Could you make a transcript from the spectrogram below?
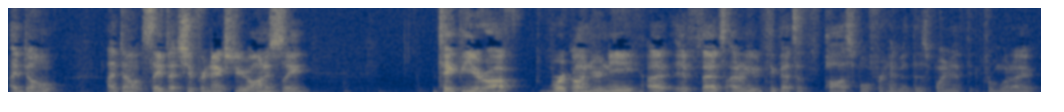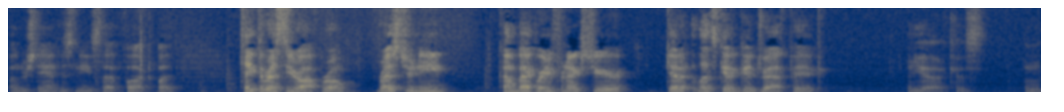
I don't. I don't. Save that shit for next year. Honestly, take the year off. Work on your knee. I, if that's, I don't even think that's possible for him at this point. From what I understand, his knee's that fucked. But take the rest of the year off, bro. Rest your knee. Come back ready for next year. Get a, let's get a good draft pick. Yeah, because. Hmm.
